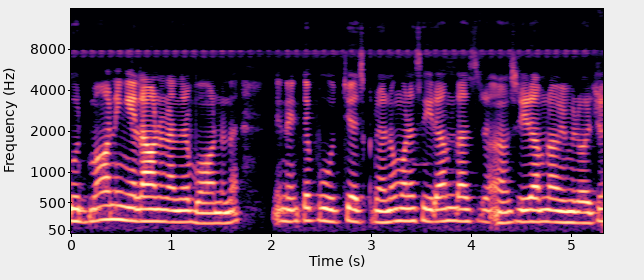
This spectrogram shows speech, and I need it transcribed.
గుడ్ మార్నింగ్ ఎలా ఉన్నారు? అందరూ బాగున్నారా? నేనైతే పూజ చేసుకున్నాను. మన శ్రీరామదాస్ శ్రీరామనవమి రోజు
